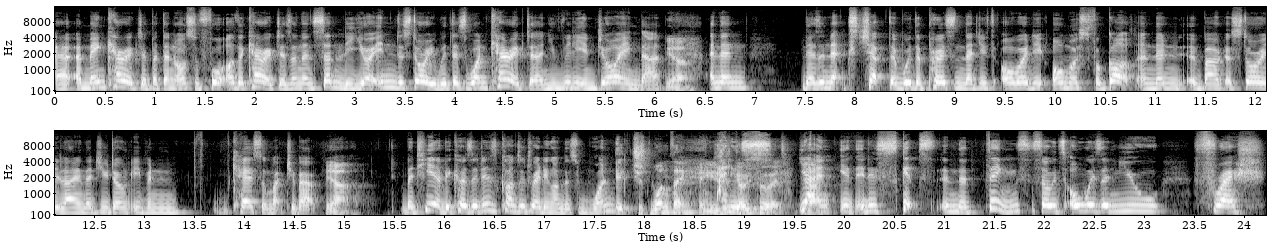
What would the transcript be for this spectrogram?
a, a main character but then also four other characters and then suddenly you're in the story with this one character and you're really enjoying that Yeah. and then there's a next chapter with a person that you've already almost forgot and then about a storyline that you don't even care so much about. Yeah, but here because it is concentrating on this one it's just one thing, and you just and go through it. Yeah, and it, it is skips in the things, so it's always a new, fresh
